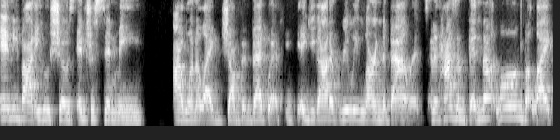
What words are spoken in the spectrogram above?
anybody who shows interest in me, I want to like jump in bed with. You, you got to really learn the balance. And it hasn't been that long, but like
